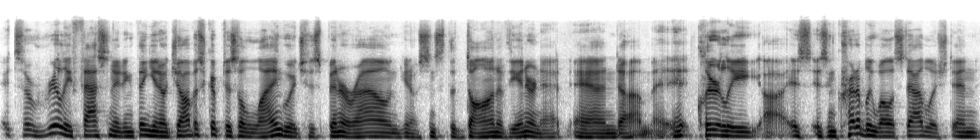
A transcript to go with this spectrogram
it's a really fascinating thing. You know, JavaScript as a language has been around, you know, since the dawn of the internet, and um, it clearly uh, is is incredibly well established. And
